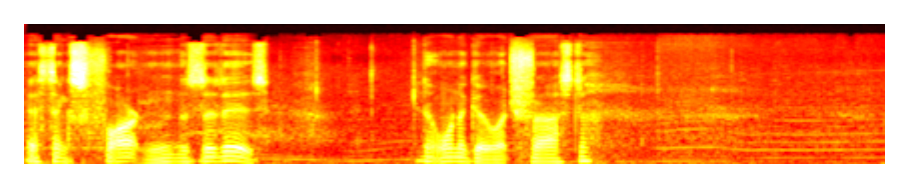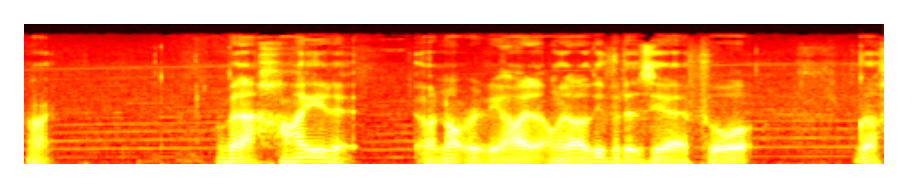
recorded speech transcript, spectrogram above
This thing's farting as it is. Don't want to go much faster. Alright. I'm gonna hide it. Or not really hide it. I'm gonna leave it as the airport. I'm gonna.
